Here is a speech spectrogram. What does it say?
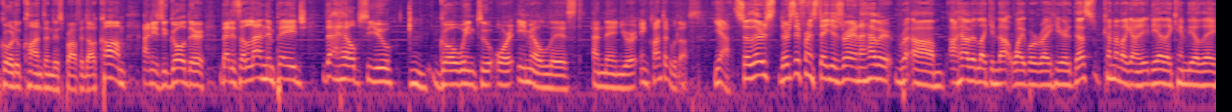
go to contentisprofit.com and as you go there, that is a landing page that helps you Hmm. go into our email list and then you're in contact with us. Yeah, so there's there's different stages, right? And I have it, um, I have it like in that whiteboard right here. That's kind of like an idea that came the other day.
